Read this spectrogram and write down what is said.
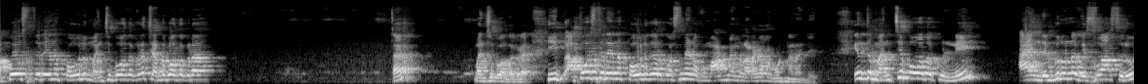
అపోస్తుడైన పౌలు మంచి బోధకుడా చెడ్డ బోధకుడా? మంచి బోధకుడా. ఈ అపోస్తుడైన పౌలు గారి కోసం నేను ఒక మాట మిమ్మల్ని అడగాలనుకుంటున్నానండి. ఇంత మంచి బోధకుడిని ఆయన దగ్గర ఉన్న విశ్వాసులు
